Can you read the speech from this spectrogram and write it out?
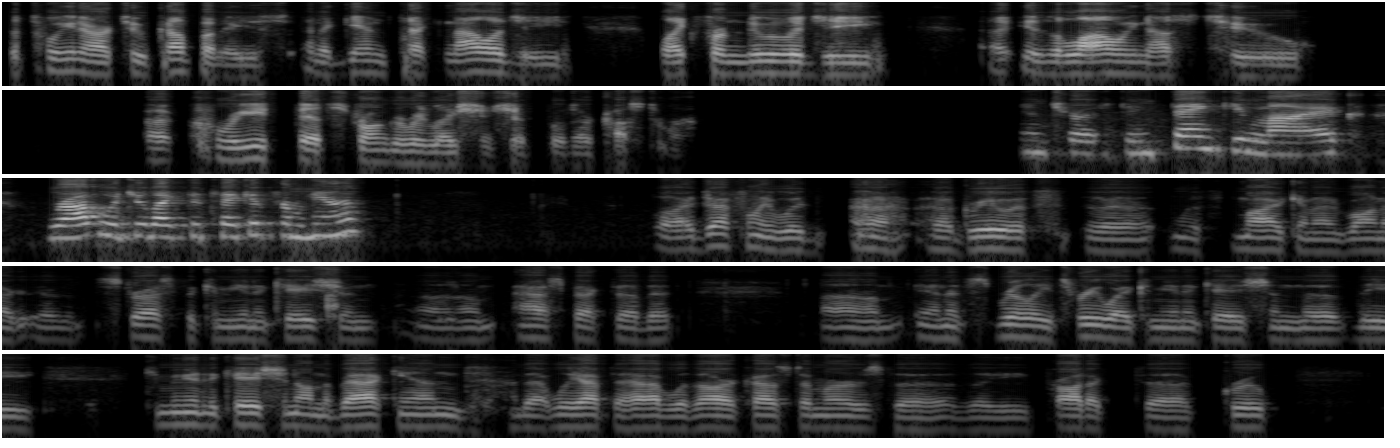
between our two companies. And again, technology, like for Nulogy, uh, is allowing us to uh, create that stronger relationship with our customer. Interesting. Thank you, Mike. Rob, would you like to take it from here? Well, I definitely would uh, agree with uh, with Mike, and I'd want to uh, stress the communication um, aspect of it. Um, and it's really three-way communication. The the communication on the back end that we have to have with our customers, the the product uh, group,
